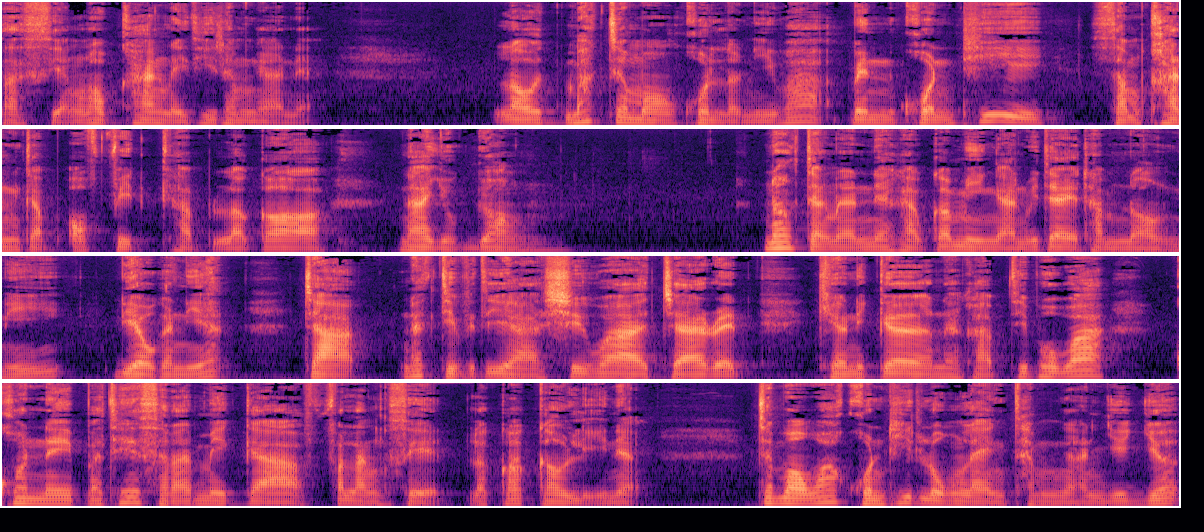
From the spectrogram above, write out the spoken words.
ตัดเสียงรอบข้างในที่ทำงานเนี่ยเรามักจะมองคนเหล่านี้ว่าเป็นคนที่สำคัญกับออฟฟิศครับ แล้วก็น่ายกย่อง นอกจากนั้นเนี่ยครับก็มีงานวิจัยทำนองนี้เดียวกันเนี้ยจากนักจิตวิทยาชื่อว่าจาร์เรดเคลนิเกอร์นะครับที่พบว่าคนในประเทศสหรัฐอเมริกาฝรั่งเศส แล้วก็เกาหลีเนี่ย จะมองว่าคนที่ลงแรงทำงานเยอะ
